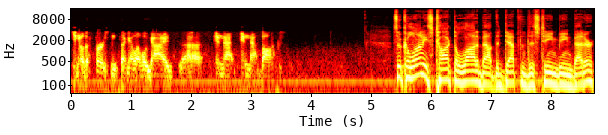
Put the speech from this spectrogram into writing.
you know, the first and second level guys uh, in that in that box. So Kalani's talked a lot about the depth of this team being better,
